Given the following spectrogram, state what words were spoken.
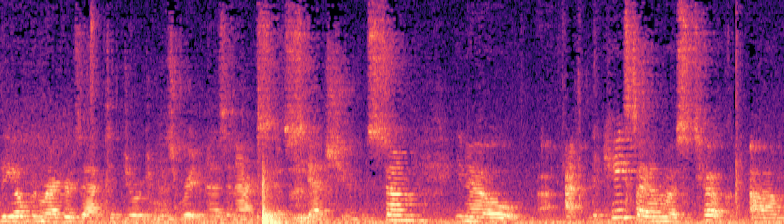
the Open Records Act in Georgia was written as an access statute. And some, you know, I, the case I almost took, um,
